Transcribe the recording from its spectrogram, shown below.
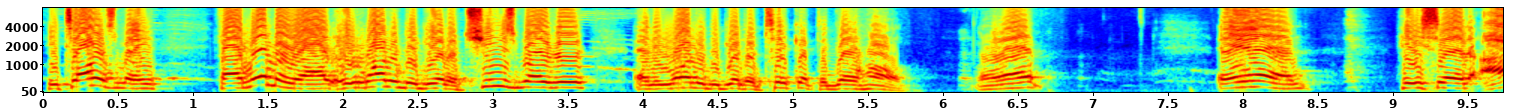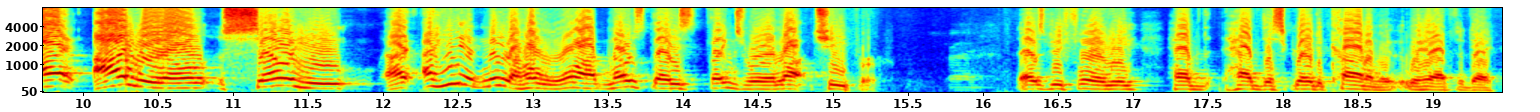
He tells me, if I remember right, he wanted to get a cheeseburger and he wanted to get a ticket to go home. All right. And he said, I, I will sell you, I, I, he didn't need a whole lot. In those days, things were a lot cheaper. Right. That was before we had, had this great economy that we have today.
